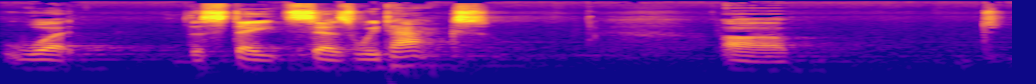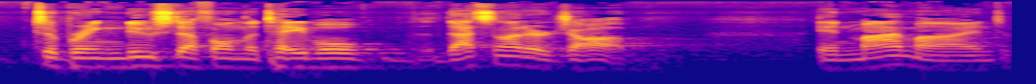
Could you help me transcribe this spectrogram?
what the state says we tax. Uh, t- to bring new stuff on the table, that's not our job. In my mind,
